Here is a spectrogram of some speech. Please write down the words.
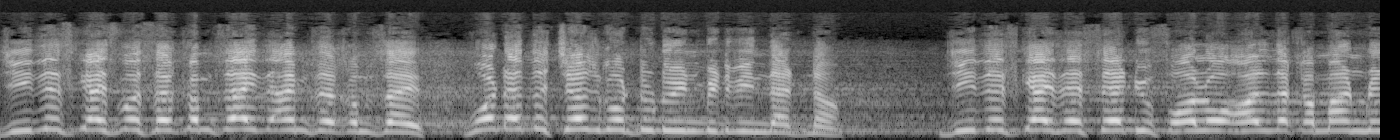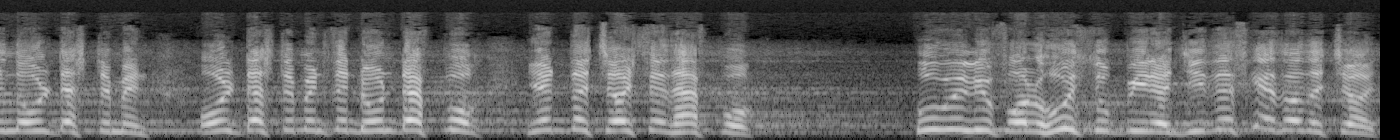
Jesus Christ was circumcised, I'm circumcised. What has the church got to do in between that now? Jesus Christ has said you follow all the commandments in the Old Testament. Old Testament said don't have pork, yet the church says have pork. Who will you follow? Who is superior, Jesus Christ or the church?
